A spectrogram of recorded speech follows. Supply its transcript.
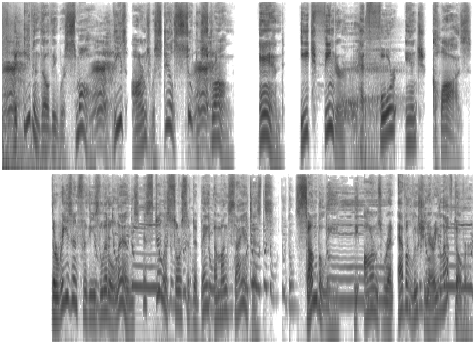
But even though they were small, these arms were still super strong. And each finger had four inch claws. The reason for these little limbs is still a source of debate among scientists. Some believe the arms were an evolutionary leftover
